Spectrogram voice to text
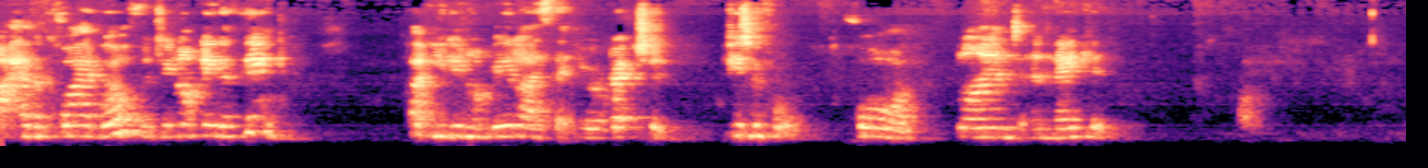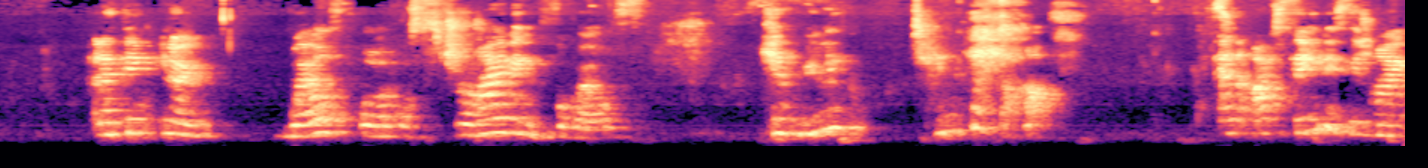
I have acquired wealth and do not need a thing. But you do not realize that you are wretched, pitiful, poor, blind, and naked. And I think, you know, wealth or, or striving for wealth can really And I've seen this in my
